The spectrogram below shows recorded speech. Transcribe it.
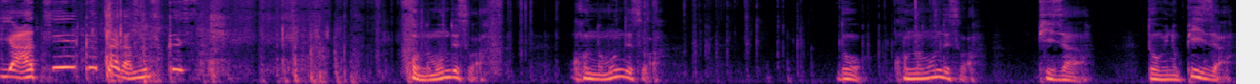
いや、開け方が難しい。こんなもんですわ。こんなもんですわ。どう？こんなもんですわ。ピザ。ドミノピザ。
